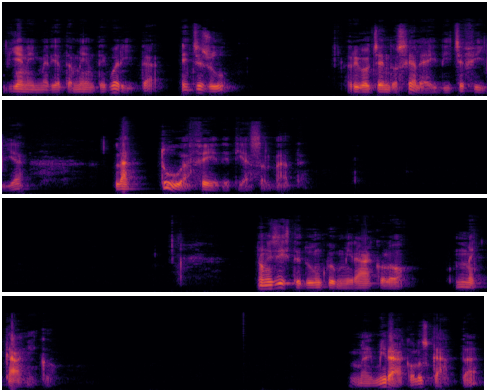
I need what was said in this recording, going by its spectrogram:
viene immediatamente guarita e Gesù rivolgendosi a lei, dice figlia, la tua fede ti ha salvata. Non esiste dunque un miracolo meccanico, ma il miracolo scatta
